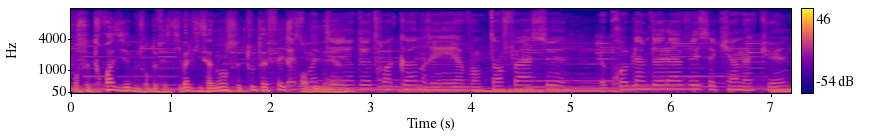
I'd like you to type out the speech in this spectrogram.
pour ce troisième jour de festival qui s'annonce tout à fait extraordinaire. Dire deux, trois conneries avant que t'en fasses une. Le problème de la vie, c'est qu'il n'y en a qu'une.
